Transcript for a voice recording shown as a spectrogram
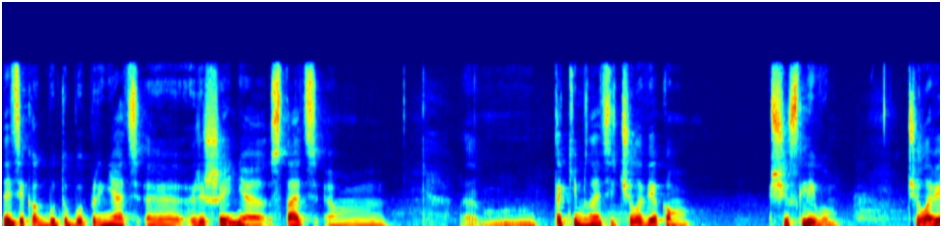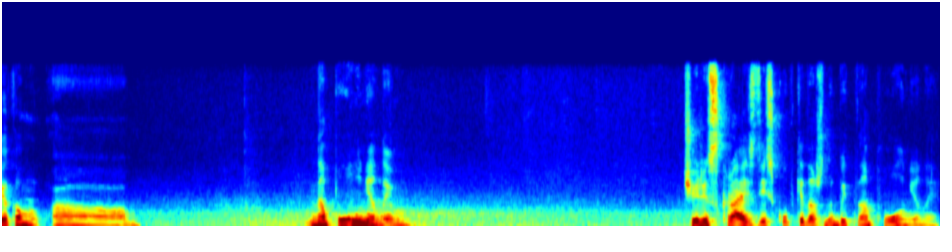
Знаете, как будто бы принять э, решение стать... Э, таким, знаете, человеком счастливым, человеком э, наполненным через край. Здесь кубки должны быть наполнены.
